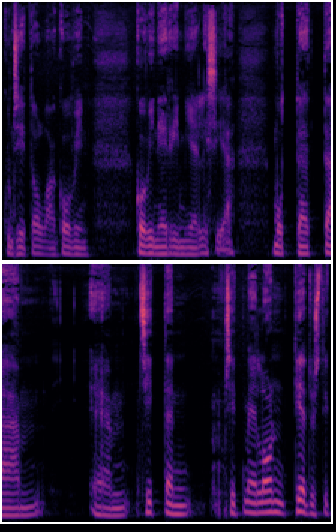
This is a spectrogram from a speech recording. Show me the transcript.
kun siitä ollaan kovin, kovin erimielisiä. Mutta että sitten sit meillä on tietysti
